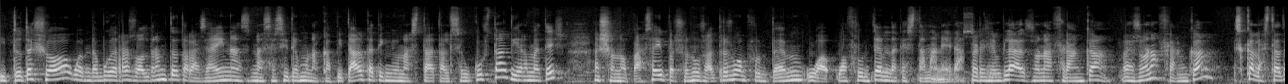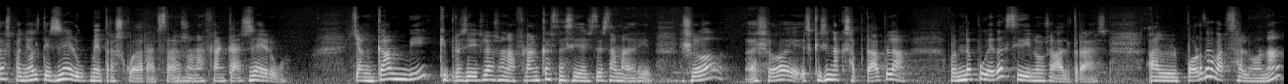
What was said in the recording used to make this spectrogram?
i tot això ho hem de poder resoldre amb totes les eines. Necessitem una capital que tingui un estat al seu costat i ara mateix això no passa i per això nosaltres ho enfrontem, ho, ho afrontem d'aquesta manera. Per exemple, la zona franca. La zona franca és que l'estat espanyol té 0 metres quadrats de la zona franca, 0. I en canvi, qui presideix la zona franca es decideix des de Madrid. Això, això és que és inacceptable. Ho hem de poder decidir nosaltres. El port de Barcelona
